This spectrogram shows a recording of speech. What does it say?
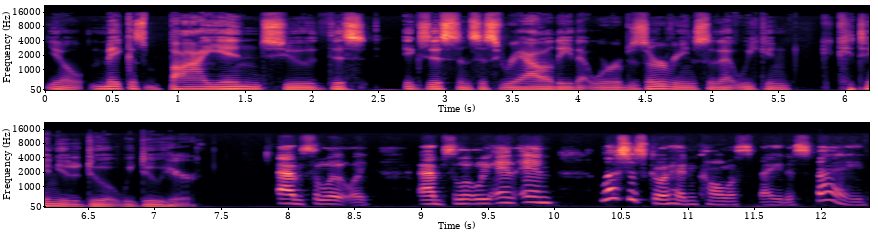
you know make us buy into this existence, this reality that we're observing, so that we can continue to do what we do here. Absolutely. Absolutely. And and let's just go ahead and call a spade a spade.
